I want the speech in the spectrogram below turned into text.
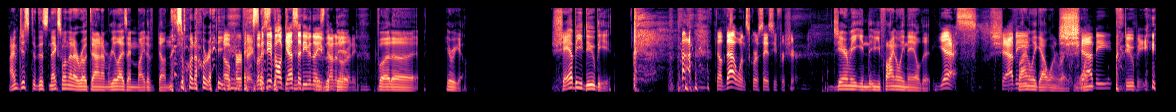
I'm just this next one that I wrote down. I'm realize I might have done this one already. Oh, perfect. Let me see if the- I'll guess it, even though you've done it already. But uh, here we go. Shabby doobie. Now that one's Scorsese for sure. Jeremy, you, you finally nailed it. Yes, shabby. Finally got one right. One- Shabby doobie.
